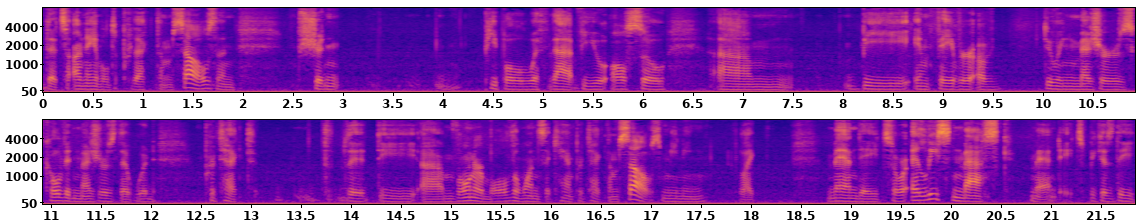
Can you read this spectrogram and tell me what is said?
that's unable to protect themselves, then shouldn't people with that view also um, be in favor of doing measures, COVID measures that would protect the the um, vulnerable, the ones that can't protect themselves, meaning like mandates or at least mask mandates, because the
